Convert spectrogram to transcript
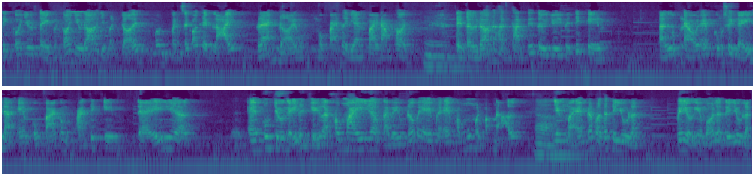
thì coi như tiền mình có nhiêu đó thì mình gửi mình sẽ có thêm lãi ráng đợi một khoảng thời gian vài năm thôi. Ừ. thì từ đó nó hình thành cái tư duy về tiết kiệm. Là lúc nào em cũng suy nghĩ là em cũng phải có một khoản tiết kiệm để ờ, em cũng chưa nghĩ đến chuyện là không may đâu tại vì đối với em là em không muốn mình mắc nợ. À. nhưng mà em rất là thích đi du lịch. Ví dụ như mỗi lần đi du lịch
